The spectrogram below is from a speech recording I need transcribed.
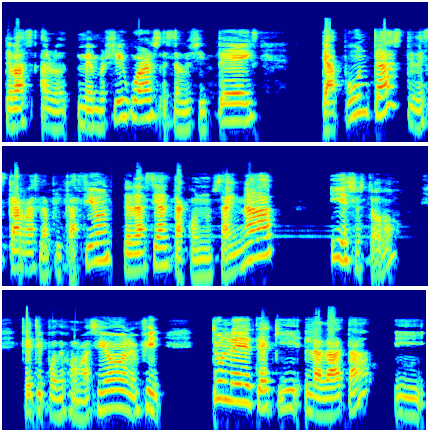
Te vas a los Members Rewards, Establishing Takes, te apuntas, te descargas la aplicación, te das de alta con un Sign Up, Y eso es todo. ¿Qué tipo de información? En fin, tú léete aquí la data y,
